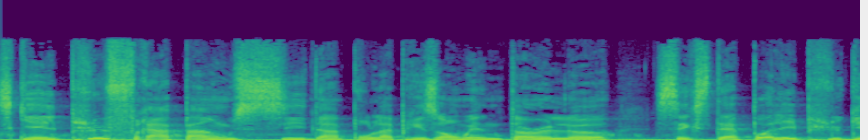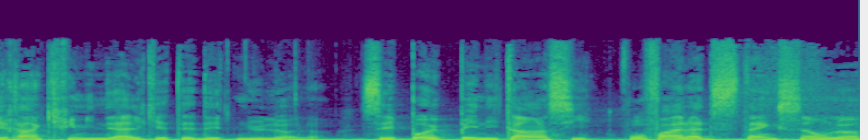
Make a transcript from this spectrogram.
Ce qui est le plus frappant aussi dans, pour la prison Winter, là, c'est que c'était pas les plus grands criminels qui étaient détenus là. là. C'est pas un pénitencier. Faut faire la distinction là.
